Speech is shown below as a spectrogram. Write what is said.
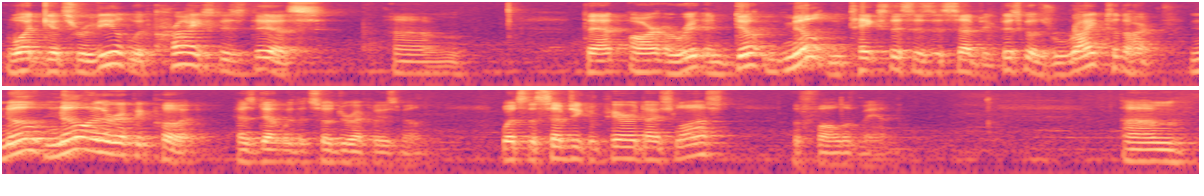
what gets revealed with Christ is this um, that our and Milton takes this as a subject. This goes right to the heart. No, no other epic poet has dealt with it so directly as Milton. What's the subject of Paradise Lost? The fall of man. Um,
